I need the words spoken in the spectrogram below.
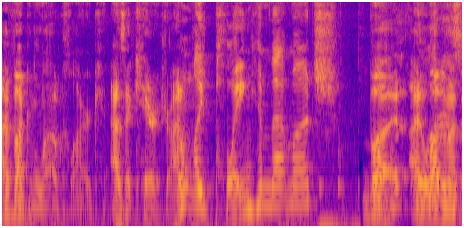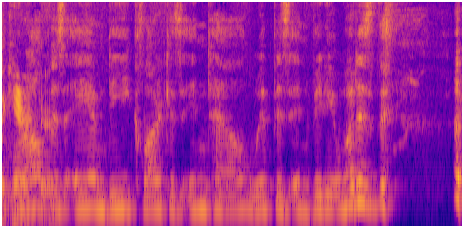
I fucking love Clark as a character. I don't like playing him that much, but I love him as a character. Ralph is AMD, Clark is Intel, Whip is Nvidia. What is this?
